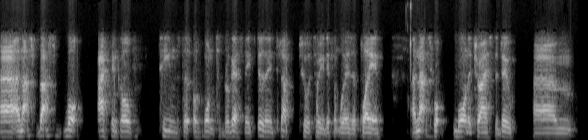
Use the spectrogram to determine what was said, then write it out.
Uh, and that's that's what I think of teams that want to progress need to do. They need to have two or three different ways of playing, and that's what Warne tries to do. Um,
